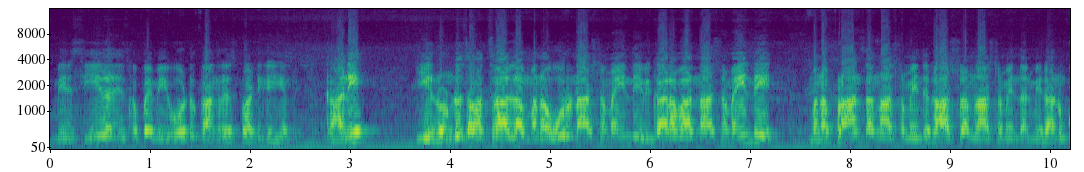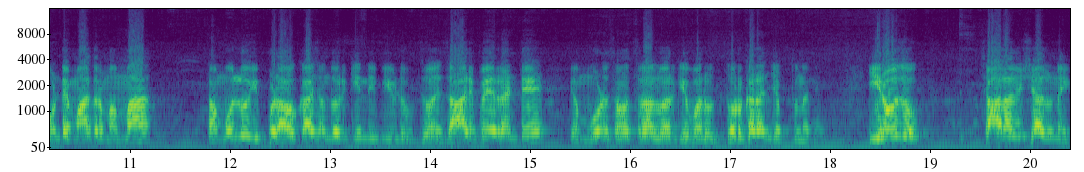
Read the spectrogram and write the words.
మీరు సీదా తీసుకుపోయి మీ ఓటు కాంగ్రెస్ పార్టీకి వేయండి. కానీ ఈ రెండు సంవత్సరాల్లో మన ఊరు నాశనమైంది వికారాబాద్ నాశనమైంది మన ప్రాంతం నాశనమైంది రాష్ట్రం నాశనమైందని మీరు అనుకుంటే మాత్రం అమ్మా తమ్ముళ్ళు ఇప్పుడు అవకాశం దొరికింది వీడు జారిపోయారంటే ఇక మూడు సంవత్సరాల వరకు ఎవరు దొరకరని చెప్తున్నాను నేను. ఈరోజు చాలా విషయాలు ఉన్నాయి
